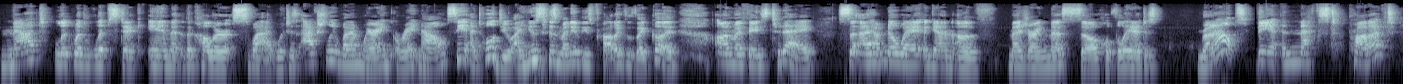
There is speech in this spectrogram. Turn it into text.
matte liquid lipstick in the color Swag, which is actually what I'm wearing right now. See, I told you I used as many of these products as I could on my face today. So I have no way, again, of measuring this, so hopefully I just run out. The next product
